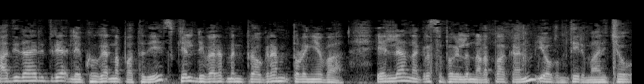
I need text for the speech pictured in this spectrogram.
അതിദാരിദ്ര്യ ലഘൂകരണ പദ്ധതി സ്കിൽ ഡെവലപ്മെന്റ് പ്രോഗ്രാം തുടങ്ങിയവ എല്ലാ നഗരസഭകളിലും നടപ്പാക്കാനും യോഗം തീരുമാനിച്ചു.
